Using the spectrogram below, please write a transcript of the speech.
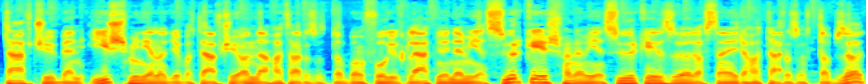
távcsőben is, minél nagyobb a távcső, annál határozottabban fogjuk látni, hogy nem ilyen szürkés, hanem ilyen szürkés zöld, aztán egyre határozottabb zöld.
